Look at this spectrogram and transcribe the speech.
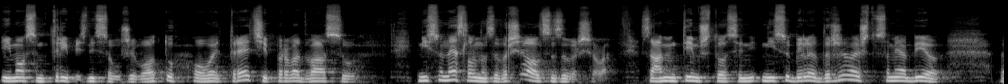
imao sam tri biznisa u životu, ovo je treći, prva dva su nisu neslavno završila, ali su završila. Samim tim što se nisu bile održava i što sam ja bio e,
